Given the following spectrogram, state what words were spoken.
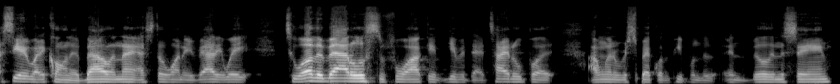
I see everybody calling it battle night. I still want to evaluate two other battles before I can give it that title, but I'm gonna respect what the people in the in the building are saying.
